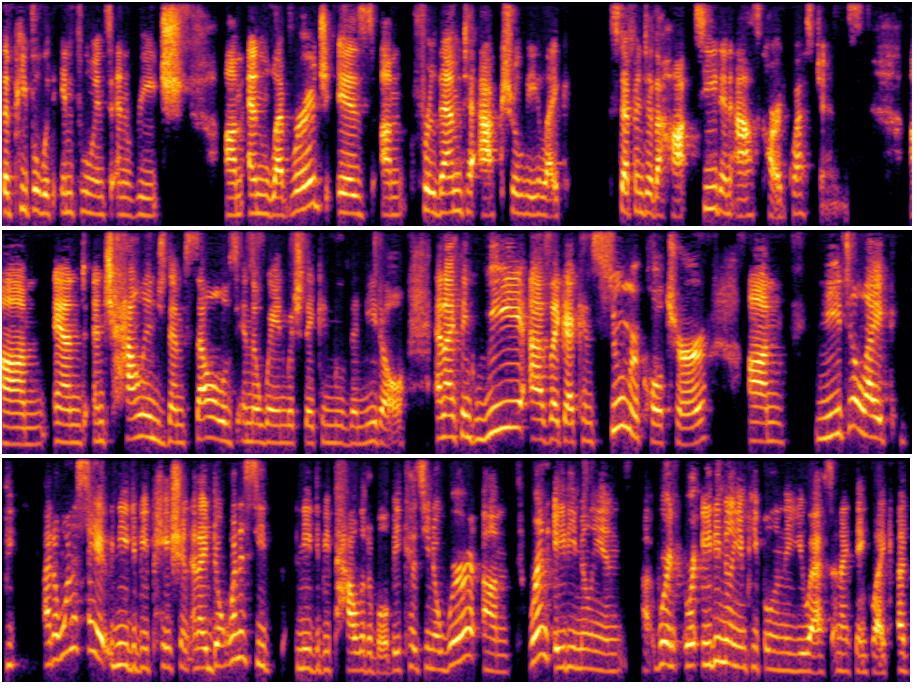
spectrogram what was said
the people with influence and reach um, and leverage is um, for them to actually like step into the hot seat and ask hard questions um, and and challenge themselves in the way in which they can move the needle and i think we as like a consumer culture um, need to like be, I don't want to say it need to be patient, and I don't want to see need to be palatable because you know we're um, we're an 80 million uh, we're we're 80 million people in the U.S. and I think like a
